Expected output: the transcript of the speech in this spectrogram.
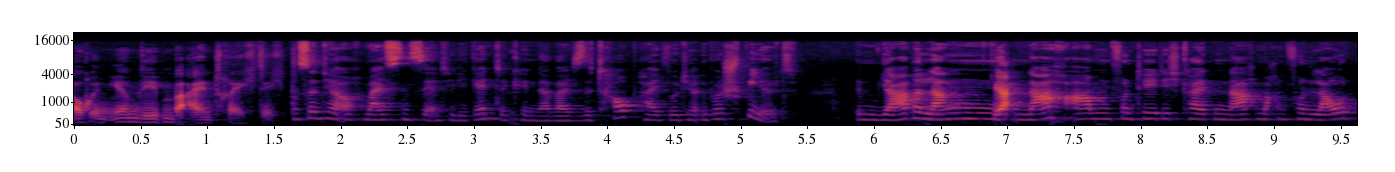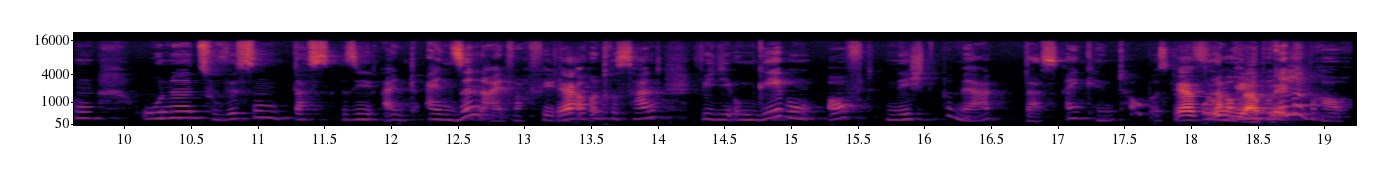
auch in ihrem Leben beeinträchtigt. Das sind ja auch meistens sehr intelligente Kinder, weil diese Taubheit wird ja überspielt. Im jahrelangen ja. Nachahmen von Tätigkeiten, Nachmachen von Lauten, ohne zu wissen, dass sie ein, ein Sinn einfach fehlt. Ja. Auch interessant, wie die Umgebung oft nicht bemerkt, dass ein Kind taub ist. Ja, ist Oder auch eine Brille braucht.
